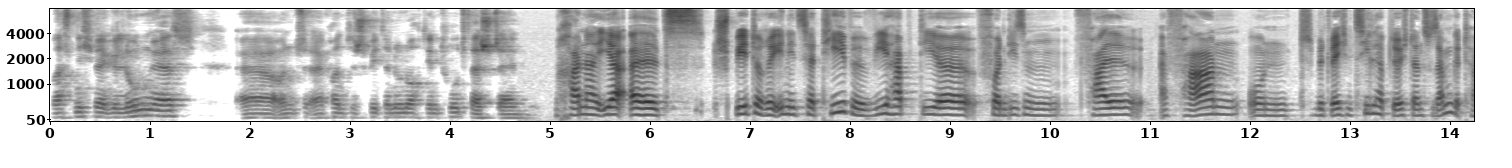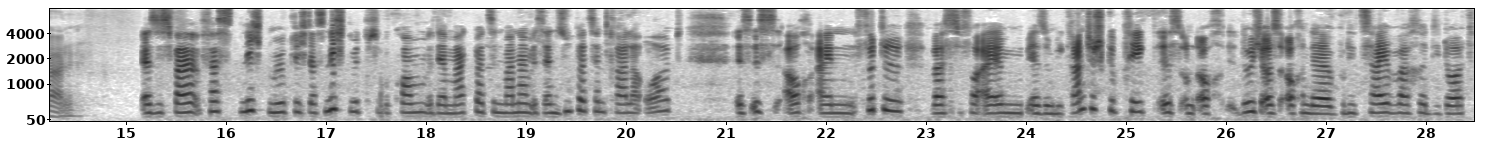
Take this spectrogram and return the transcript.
was nicht mehr gelungen ist äh, und er konnte später nur noch den Tod feststellen. Hanna, ihr als spätere Initiative, wie habt ihr von diesem Fall erfahren und mit welchem Ziel habt ihr euch dann zusammengetan? Also es war fast nicht möglich, das nicht mitzubekommen. Der Marktplatz in Mannheim ist ein super zentraler Ort. Es ist auch ein Viertel, was vor allem eher so migrantisch geprägt ist und auch durchaus auch in der Polizeiwache, die dort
